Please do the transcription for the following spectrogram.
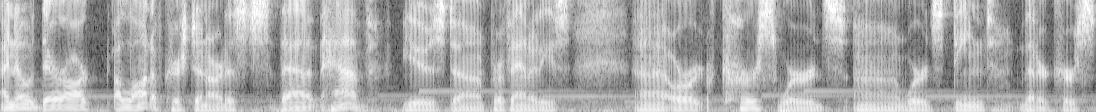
I know there are a lot of Christian artists that have used uh, profanities uh, or curse words, uh, words deemed that are curse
